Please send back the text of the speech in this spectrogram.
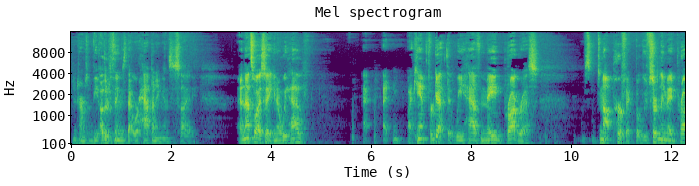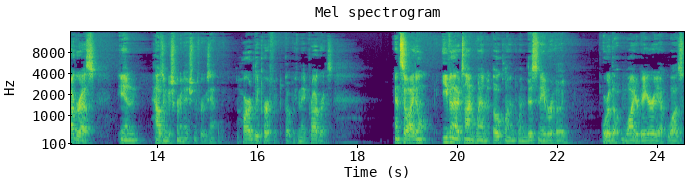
in terms of the other things that were happening in society and that's why I say, you know, we have. I, I, I can't forget that we have made progress. It's not perfect, but we've certainly made progress in housing discrimination, for example. Hardly perfect, but we've made progress. And so I don't, even at a time when Oakland, when this neighborhood or the wider Bay Area was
